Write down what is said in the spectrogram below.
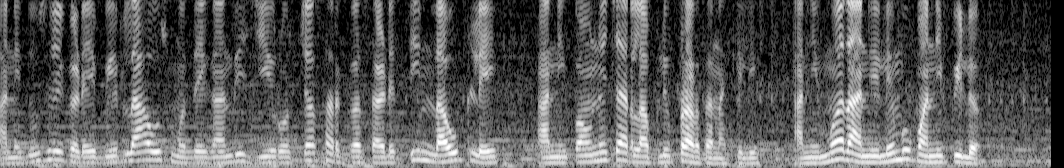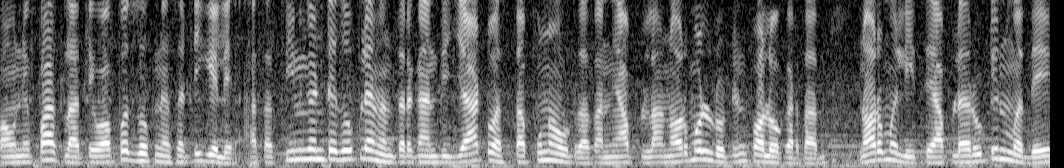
आणि दुसरीकडे बिर्ला हाऊसमध्ये गांधीजी रोजच्यासारखं साडेतीनला उठले आणि पावणे चारला आपली प्रार्थना केली आणि मध आणि लिंबू पाणी पिलं. पावणे पाचला ते वापस झोपण्यासाठी गेले. आता तीन घंटे झोपल्यानंतर गांधीजी आठ वाजता पुन्हा उठतात आणि आपला नॉर्मल रुटीन फॉलो करतात. नॉर्मली ते आपल्या रुटीनमध्ये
